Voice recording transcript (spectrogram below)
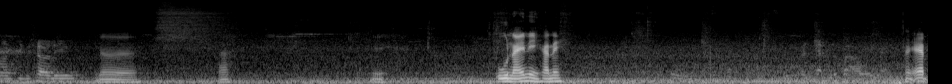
นอนกินข้าวริว เออฮะนี่ อูไหนนี่คันนี้เป็นแอปหรือเปล่าทางแอป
